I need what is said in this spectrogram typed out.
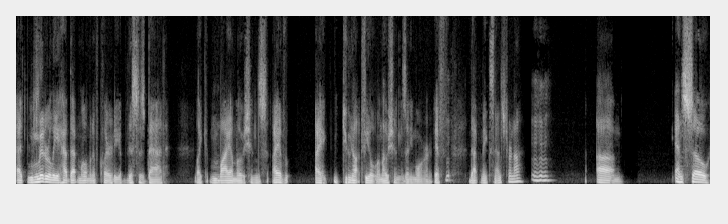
I literally had that moment of clarity of this is bad. Like my emotions, I have, I do not feel emotions anymore. If that makes sense or not. Mm-hmm. Um, and so,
